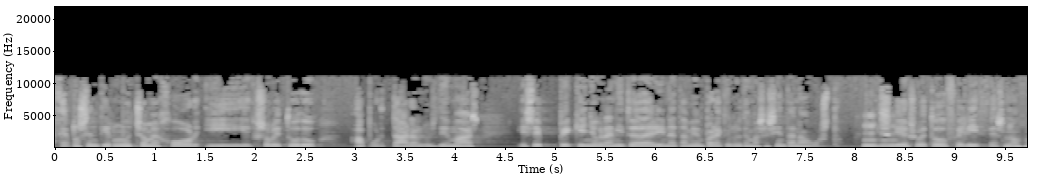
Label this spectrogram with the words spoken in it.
hacernos sentir mucho mejor y, sobre todo, aportar a los demás ese pequeño granito de arena también para que los demás se sientan a gusto. y sobre todo felices, ¿no?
